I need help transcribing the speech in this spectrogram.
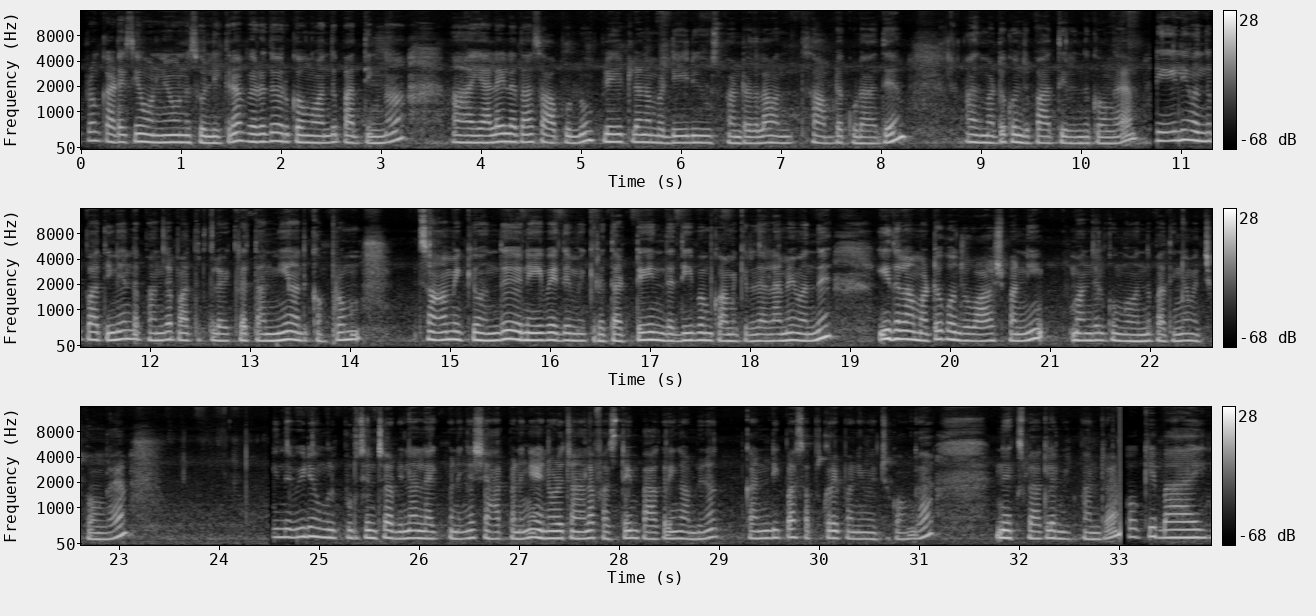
அப்புறம் கடைசியாக ஒன்றே ஒன்று சொல்லிக்கிறேன். விரதம் இருக்கவங்க வந்து பார்த்திங்கன்னா இலையில தான் சாப்பிட்ணும். பிளேட்டில் நம்ம டெய்லி யூஸ் பண்ணுறதெல்லாம் வந்து சாப்பிடக்கூடாது. அது மட்டும் கொஞ்சம் பார்த்து இருந்துக்கோங்க. டெய்லி வந்து பார்த்திங்கன்னா இந்த பஞ்ச பாத்திரத்தில் வைக்கிற தண்ணி அதுக்கப்புறம் சாமிக்கு வந்து நெய்வேத்தியம் வைக்கிற தட்டு இந்த தீபம் காமிக்கிறது எல்லாமே வந்து இதெல்லாம் மட்டும் கொஞ்சம் வாஷ் பண்ணி மஞ்சள் குங்குமம் வந்து பார்த்திங்கன்னா வச்சுக்கோங்க. இந்த வீடியோ உங்களுக்கு பிடிச்சிருந்துச்சி அப்படின்னா லைக் பண்ணுங்கள் ஷேர் பண்ணுங்கள் என்னோடய சேனலை ஃபஸ்ட் டைம் பார்க்குறீங்க அப்படின்னா கண்டிப்பாக சப்ஸ்கிரைப் பண்ணி வச்சுக்கோங்க. நெக்ஸ்ட் பிளாக்ல மீட் பண்ணுறேன் ஓகே பாய்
